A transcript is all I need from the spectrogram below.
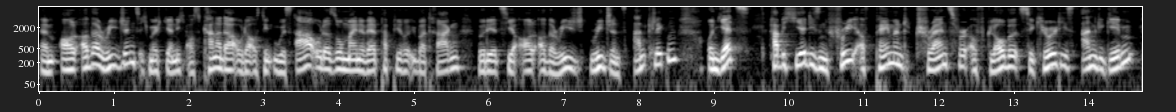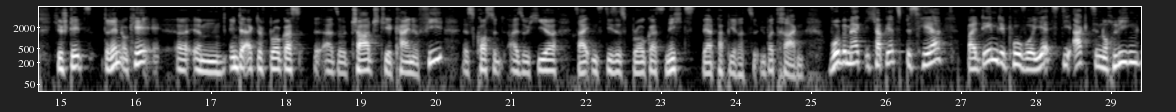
ähm, All Other Regions. Ich möchte ja nicht aus Kanada oder aus den USA oder so meine Wertpapiere übertragen. Würde jetzt hier All Other Reg Regions anklicken. Und jetzt habe ich hier diesen Free of Payment Transfer of Global Securities angegeben. Hier steht drin, okay, äh, Interactive Brokers, äh, also charged hier keine Fee. Es kostet also hier seitens dieses Brokers nichts, Wertpapiere zu übertragen. Wohl bemerkt, ich habe jetzt bisher bei dem Depot, wo jetzt die Aktien noch liegen,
